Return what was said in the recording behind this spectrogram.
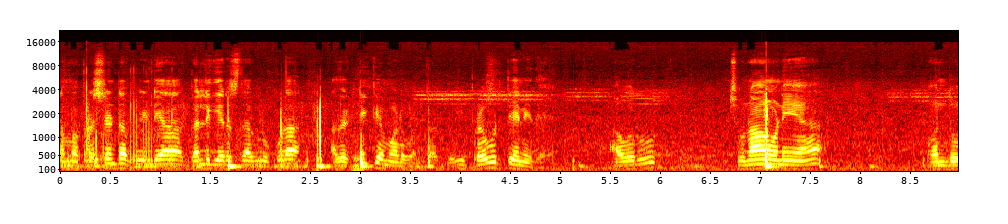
ನಮ್ಮ ಪ್ರೆಸಿಡೆಂಟ್ ಆಫ್ ಇಂಡಿಯಾ ಗಲ್ಲಿಗೇರಿಸಿದಾಗಲೂ ಕೂಡ ಅದರ ಟೀಕೆ ಮಾಡುವಂಥದ್ದು ಈ ಪ್ರವೃತ್ತಿ ಏನಿದೆ, ಅವರು ಚುನಾವಣೆಯ ಒಂದು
